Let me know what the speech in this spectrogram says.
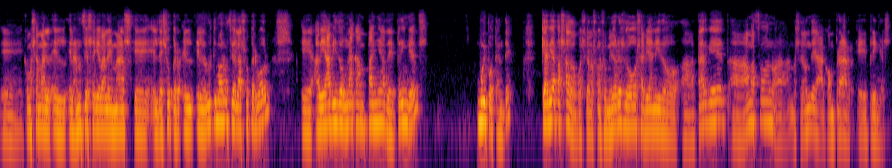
eh, ¿cómo se llama? El, anuncio este que vale más que el de Super, el, el último anuncio de la Super Bowl, eh, había habido una campaña de Pringles muy potente, ¿Qué había pasado? Pues que los consumidores luego se habían ido a Target, a Amazon, a no sé dónde, a comprar eh, Pringles.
